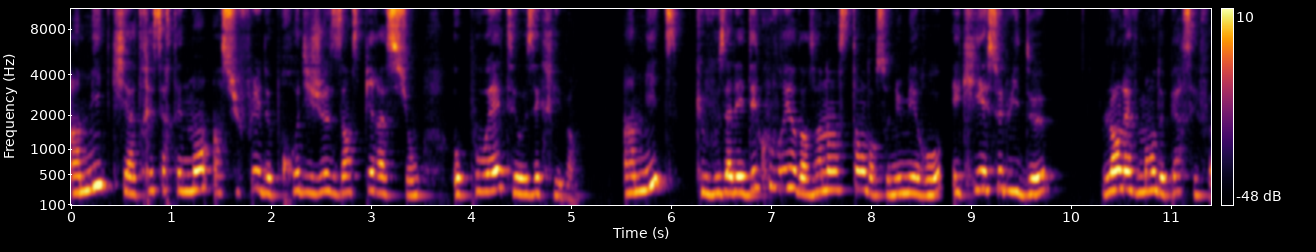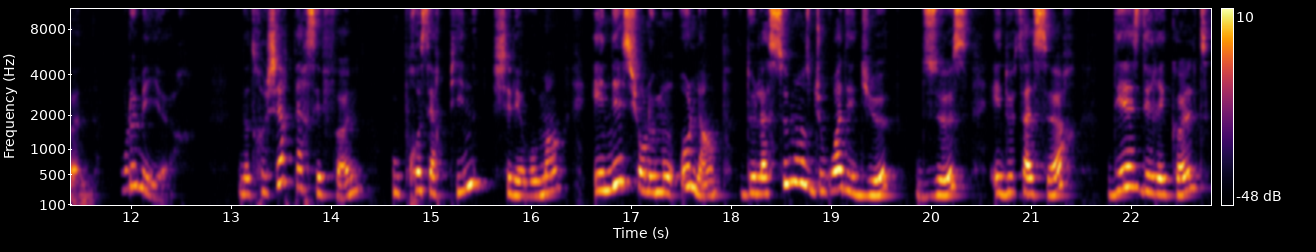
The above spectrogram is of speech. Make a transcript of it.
Un mythe qui a très certainement insufflé de prodigieuses inspirations aux poètes et aux écrivains. Un mythe que vous allez découvrir dans un instant dans ce numéro et qui est celui de l'enlèvement de Perséphone. Pour le meilleur, notre chère Perséphone, ou Proserpine chez les Romains, est née sur le mont Olympe de la semence du roi des dieux, Zeus, et de sa sœur, déesse des récoltes,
